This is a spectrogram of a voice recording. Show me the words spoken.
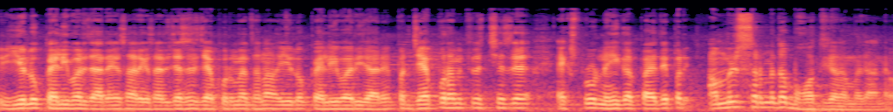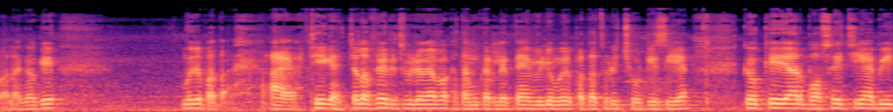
ये लोग पहली बार जा रहे हैं सारे के सारे। जैसे जयपुर में था ना, ये लोग पहली बार ही जा रहे हैं। पर जयपुर हम इतने अच्छे से एक्सप्लोर नहीं कर पाए थे, पर अमृतसर में तो बहुत ही ज़्यादा मज़ा आने वाला है, क्योंकि मुझे पता है। आएगा ठीक है, चलो फिर इस वीडियो में आप खत्म कर लेते हैं। वीडियो मुझे पता थोड़ी छोटी सी है, क्योंकि यार बहुत सारी चीज़ें अभी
